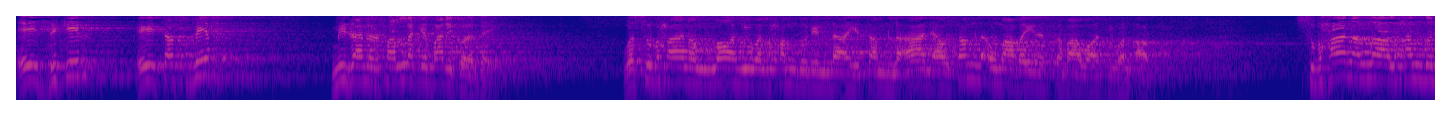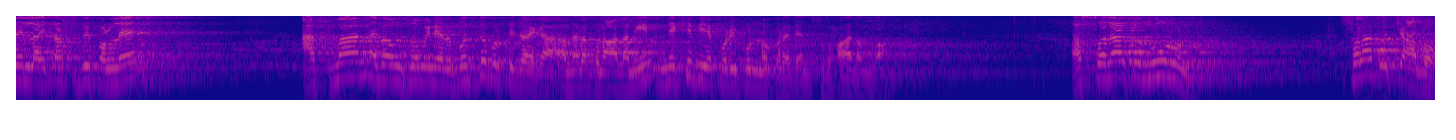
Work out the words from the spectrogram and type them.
এই জিকির, এই তাসবিহ মিজানের পাল্লাকে বাড়ি করে দেয়। আল্লাহ আলহামদুলিল্লাহ আসমান এবং জমিনের মধ্যবর্তী জায়গা আল্লাহ রাব্বুল আলামিন নেকি দিয়ে পরিপূর্ণ করে দেন সুবহান আল্লাহ আসসালাতু নূরুন, সলাত হচ্ছে আলো।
